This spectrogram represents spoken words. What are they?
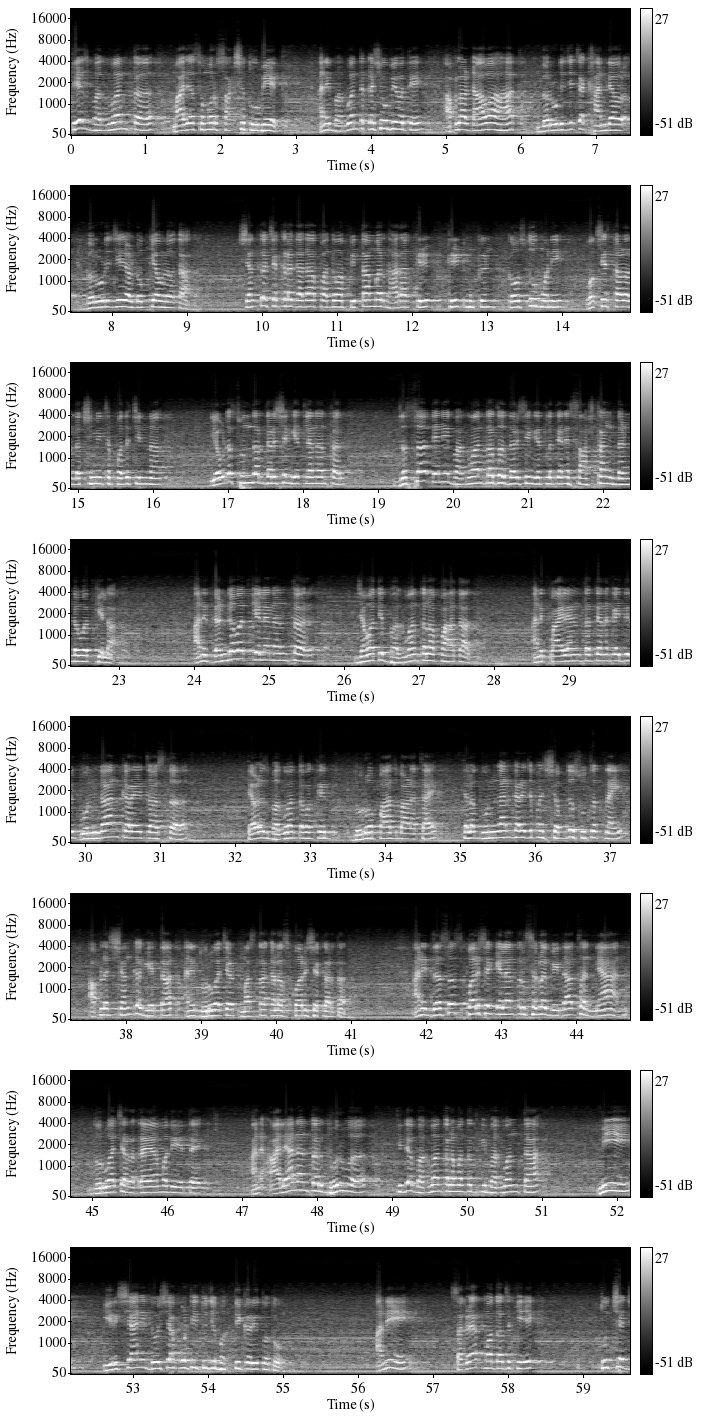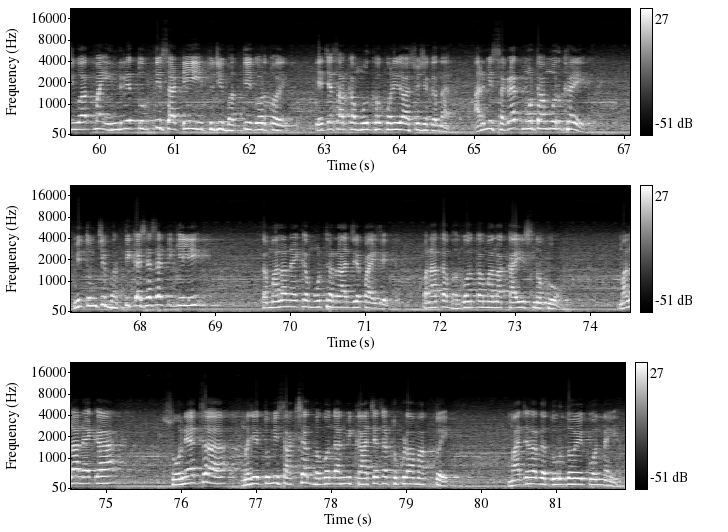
तेच भगवंत माझ्यासमोर साक्षात उभे आहेत. आणि भगवंत कसे उभे होते? आपला डावा हात गरुडजीच्या खांद्यावर गरुडजीच्या डोक्यावर होता. शंखचक्र गदा पद्म पितांबर धारा क्रीट क्रीट मुकुंड कौस्तुभ मुनी वक्षस्थळ लक्ष्मीचं पदचिन्ह. एवढं सुंदर दर्शन घेतल्यानंतर जसं त्याने भगवंताचं दर्शन घेतलं त्याने साष्टांग दंडवत केला. आणि दंडवत केल्यानंतर जेव्हा ते भगवंताला पाहतात आणि पाहिल्यानंतर त्यांना काहीतरी गुणगान करायचं असतं त्यावेळेस भगवंत बघते ध्रुव पाच बाळाचा आहे. त्याला गुणगान करायचं पण शब्द सुचत नाही. आपलं शंख घेतात आणि ध्रुवाच्या मस्तकाला स्पर्श करतात. आणि जसं स्पर्श केल्यानंतर सगळं वेदाचं ज्ञान ध्रुवाच्या हृदयामध्ये येतं आहे आणि आल्यानंतर ध्रुव तिथे भगवंताला म्हणतात की भगवंता मी ईर्ष्या आणि दोषापोटी तुझी भक्ती करीत होतो. आणि सगळ्यात महत्त्वाचं की एक तुच्छ जीवात्मा इंद्रिय तृप्तीसाठी तुझी भक्ती करतोय. याच्यासारखा मूर्ख कोणी असू शकत नाही. आणि मी सगळ्यात मोठा मूर्ख आहे. मी तुमची भक्ती कशासाठी केली? तर मला नाही का मोठं राज्य पाहिजे. पण आता भगवंत मला काहीच नको. मला नाही का सोन्याचा म्हणजे तुम्ही साक्षात भगवंत आणि मी काचेचा तुकडा मागतोय. माझ्यासारखा दुर्दैव कोण नाही.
